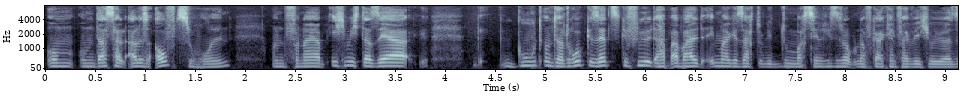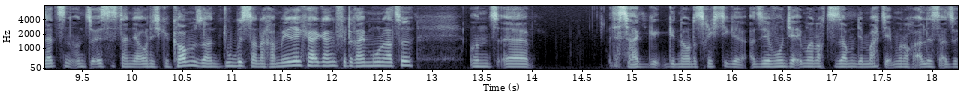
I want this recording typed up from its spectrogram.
um, um das halt alles aufzuholen. Und von daher habe ich mich da sehr gut unter Druck gesetzt gefühlt, habe aber halt immer gesagt, okay, du machst den Riesenjob und auf gar keinen Fall will ich übersetzen. Und so ist es dann ja auch nicht gekommen, sondern du bist dann nach Amerika gegangen für drei Monate. Und äh, das war genau das Richtige. Also ihr wohnt ja immer noch zusammen und ihr macht ja immer noch alles. Also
